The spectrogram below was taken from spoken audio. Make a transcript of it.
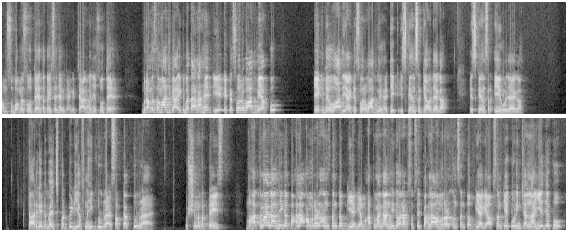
हम सुबह में सोते हैं तो कैसे जग जाएँगे? चार बजे सोते हैं। ब्रह्म समाज का एक बताना है, ये एक स्वरवाद में आपको, एक देववाद या एक स्वरवाद में है, ठीक? इसके आंसर क्या हो जाएगा? इसके आंसर ए हो जाएगा। टारगेट बैच पर पीडीएफ नहीं खुल रहा है, सबका खुल रहा है। क्वेश्चन नंबर तेईस। महात्मा गांधी का पहला अमरण अनशन कब किया गया? महात्मा गांधी द्वारा सबसे पहला अमरण अनशन कब किया गया? ऑप्शन के अकॉर्डिंग चलना। ये देखो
